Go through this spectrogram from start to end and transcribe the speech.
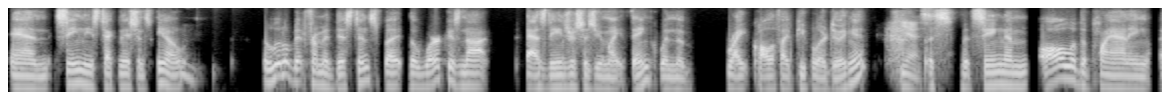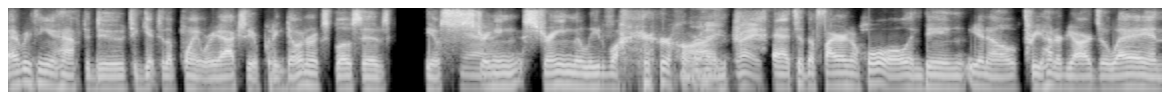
And seeing these technicians, you know, a little bit from a distance, but the work is not as dangerous as you might think when the right qualified people are doing it. Yes. But, but seeing them, all of the planning, everything you have to do to get to the point where you actually are putting donor explosives, you know, stringing stringing the lead wire on Right. Right. uh, to the fire in a hole and being, you know, 300 yards away and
